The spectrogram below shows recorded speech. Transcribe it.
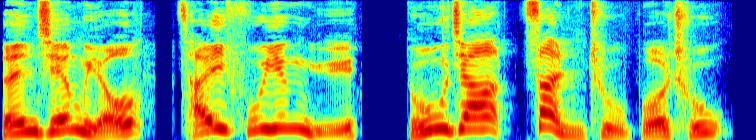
本节目由财富英语独家赞助播出。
